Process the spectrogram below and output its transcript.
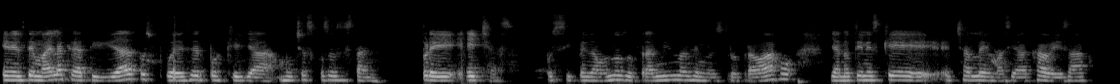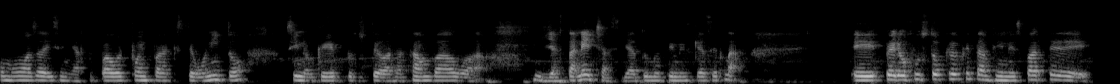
En el tema de la creatividad, pues puede ser porque ya muchas cosas están prehechas, pues si pensamos nosotras mismas en nuestro trabajo, ya no tienes que echarle demasiada cabeza a cómo vas a diseñar tu PowerPoint para que esté bonito, sino que pues te vas a Canva o a, y ya están hechas, ya tú no tienes que hacer nada. Eh, pero justo creo que también es parte de,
